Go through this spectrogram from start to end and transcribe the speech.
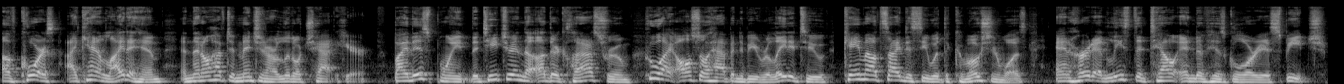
Of course, I can't lie to him, and then I'll have to mention our little chat here. By this point, the teacher in the other classroom, who I also happen to be related to, came outside to see what the commotion was and heard at least the tail end of his glorious speech.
